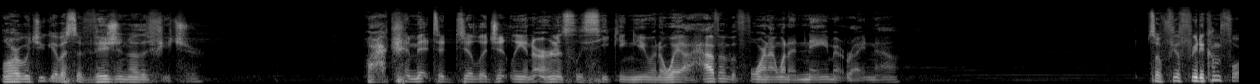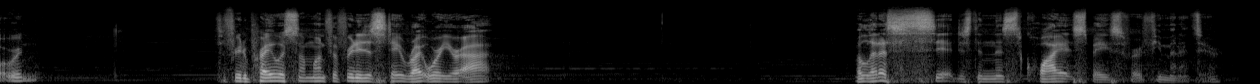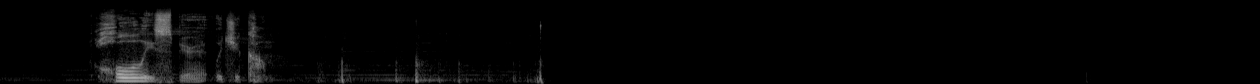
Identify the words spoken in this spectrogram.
Lord, would you give us a vision of the future? Lord, I commit to diligently and earnestly seeking you in a way I haven't before, and I want to name it right now. So feel free to come forward. Feel free to pray with someone. Feel free to just stay right where you're at. But let us sit just in this quiet space for a few minutes here. Holy Spirit, would you come?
